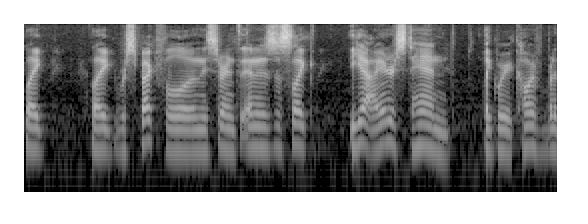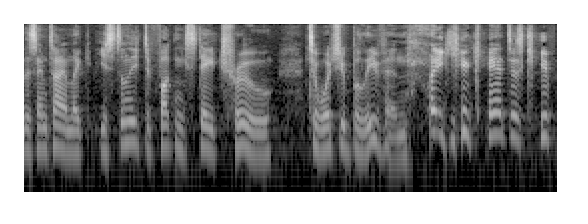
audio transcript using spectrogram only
like like respectful and these certain th- and it's just like, yeah, I understand like where you're coming from, but at the same time, like you still need to fucking stay true to what you believe in. like you can't just keep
